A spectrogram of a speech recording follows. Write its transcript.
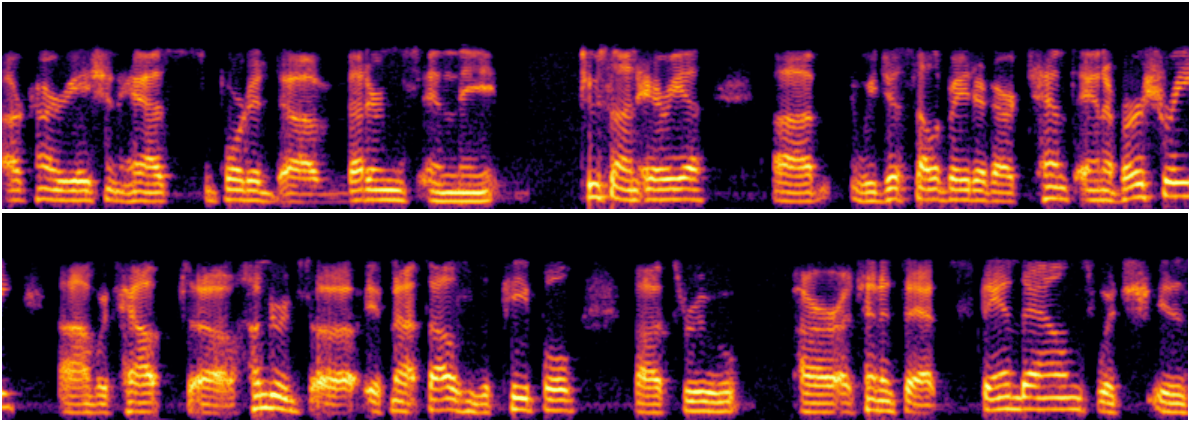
our congregation has supported uh, veterans in the Tucson area uh, we just celebrated our 10th anniversary. Uh, we've helped uh, hundreds, uh, if not thousands, of people uh, through our attendance at stand downs, which is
